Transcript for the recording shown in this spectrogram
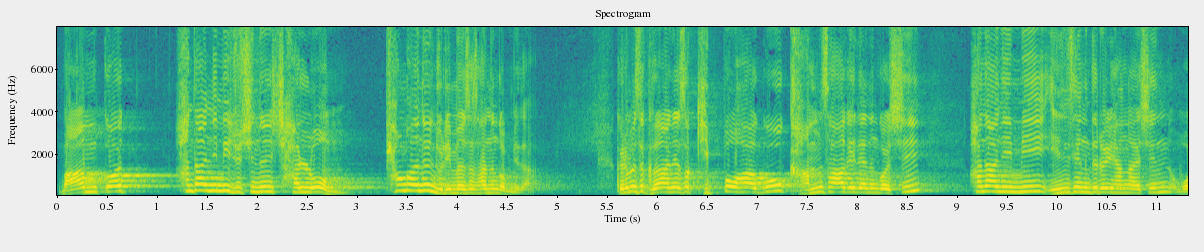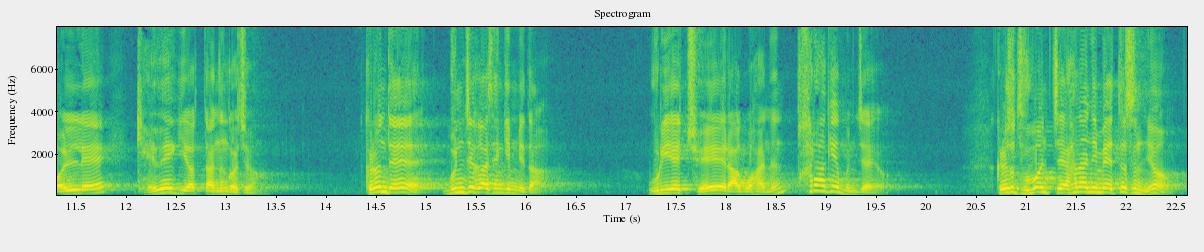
마음껏 하나님이 주시는 샬롬, 평안을 누리면서 사는 겁니다. 그러면서 그 안에서 기뻐하고 감사하게 되는 것이 하나님이 인생들을 향하신 원래 계획이었다는 거죠. 그런데 문제가 생깁니다. 우리의 죄라고 하는 타락의 문제예요. 그래서 두 번째 하나님의 뜻은요.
